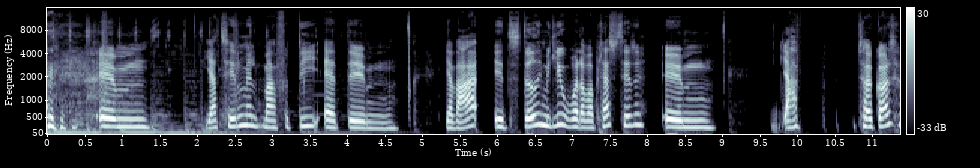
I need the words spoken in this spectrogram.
godt. øhm, jeg tilmeldte mig, fordi at øhm, jeg var et sted i mit liv, hvor der var plads til det. Øhm, jeg tør godt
